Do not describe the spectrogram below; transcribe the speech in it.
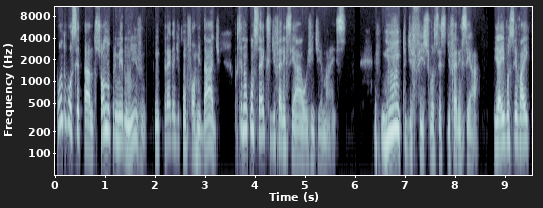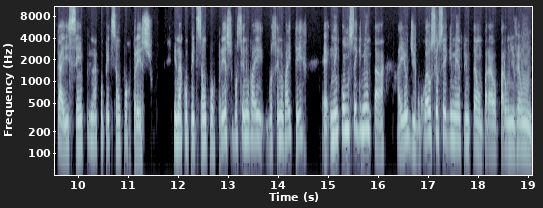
quando você está só no primeiro nível, entrega de conformidade, você não consegue se diferenciar hoje em dia mais. Muito difícil você se diferenciar. E aí você vai cair sempre na competição por preço. E na competição por preço você não vai, você não vai ter é, nem como segmentar. Aí eu digo, qual é o seu segmento então para, para o nível 1?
